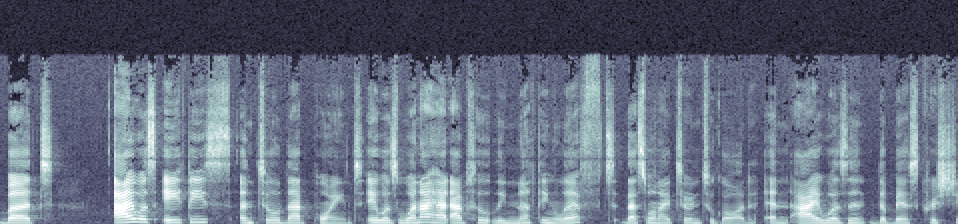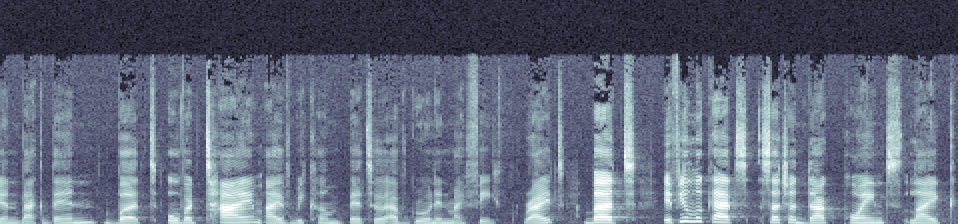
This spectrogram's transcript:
But I was atheist until that point. It was when I had absolutely nothing left, that's when I turned to God. And I wasn't the best Christian back then, but over time, I've become better. I've grown in my faith, right? But if you look at such a dark point like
